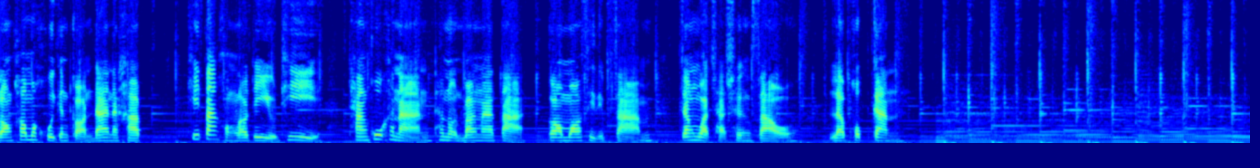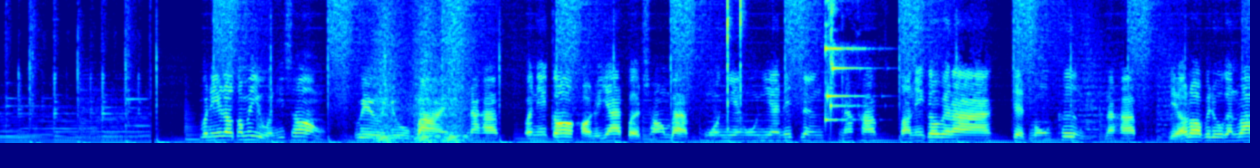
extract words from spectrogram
ลองเข้ามาคุยกันก่อนได้นะครับ ที่ตั้งของเราจะอยู่ที่ทางคู่ขนานถนนบางนาตราดกม 43 จังหวัดฉะเชิงเซาแล้วพบกันวันนี้เราก็มาอยู่กันที่ช่อง Will You Buy นะครับ วันนี้ก็ขออนุญาตเปิดช่องแบบงวงเงียงวงเงียนิดนึงนะครับ ตอนนี้ก็เวลา7โมงครึ่งนะครับ เดี๋ยวเราไปดูกันว่า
